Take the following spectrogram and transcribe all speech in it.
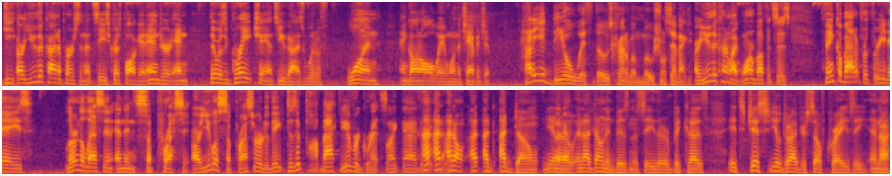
Do, are you the kind of person that sees Chris Paul get injured, and there was a great chance you guys would have won and gone all the way and won the championship? How do you deal with those kind of emotional setbacks? Are you the kind of like Warren Buffett says, think about it for three days, learn the lesson, and then suppress it? Are you a suppressor, or do they? Does it pop back? Do you have regrets like that? Do I, I, I don't. I, I, I don't. You know, Okay. and I don't in business either because it's just you'll drive yourself crazy. And Yeah. I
